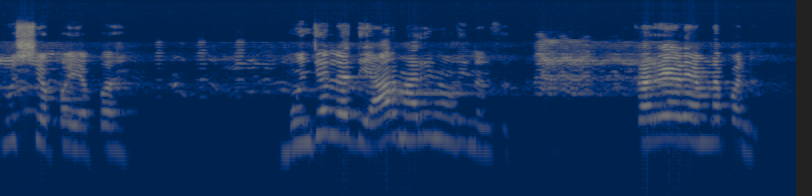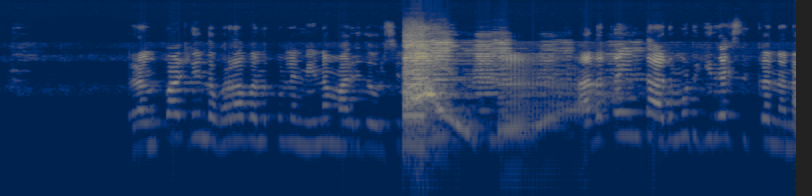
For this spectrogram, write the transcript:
ಹುಷ್ಯಪ್ಪ ಯಪ್ಪ. ಮುಂಜಾನೆ ಅದು ಯಾರ್ ಮಾರಿ ನೋಡಿ ಅನ್ಸುತ್ತ ಕರೆ ಹೇಳಿ ಅಮ್ಮನಪ್ಪನ ರಂಗಪಾಟಿಂದ ಹೊರ ಬಂದ ಕೂಡಲೇ ನೀನ ಮಾರಿ ತೋರಿಸಿ ಅದಕ್ಕ ಇಂತ ಅಡಮುಟ್ ಗಿರಿಯಾಗ ಸಿಕ್ಕ ಬಂತು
